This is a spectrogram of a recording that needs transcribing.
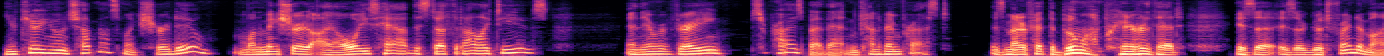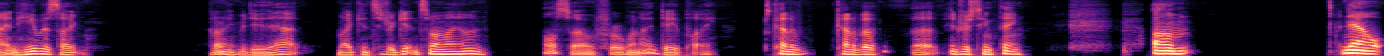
You carry your own shock mounts? I'm like, Sure do. I want to make sure I always have the stuff that I like to use. And they were very surprised by that and kind of impressed. As a matter of fact, the boom operator that is a is a good friend of mine, he was like, I don't even do that. I might consider getting some of my own also for when I day play. It's kind of kind of a, a interesting thing. Um, now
